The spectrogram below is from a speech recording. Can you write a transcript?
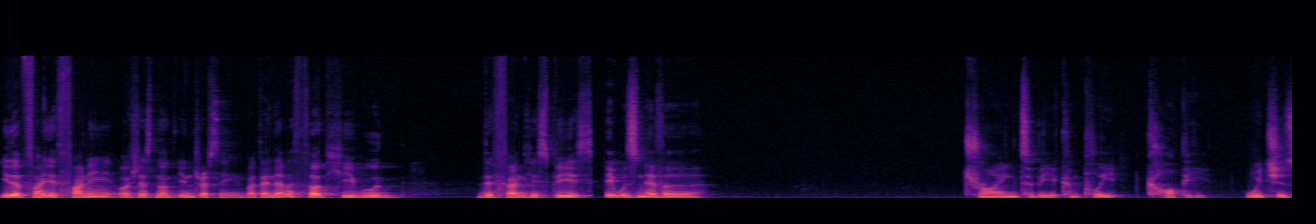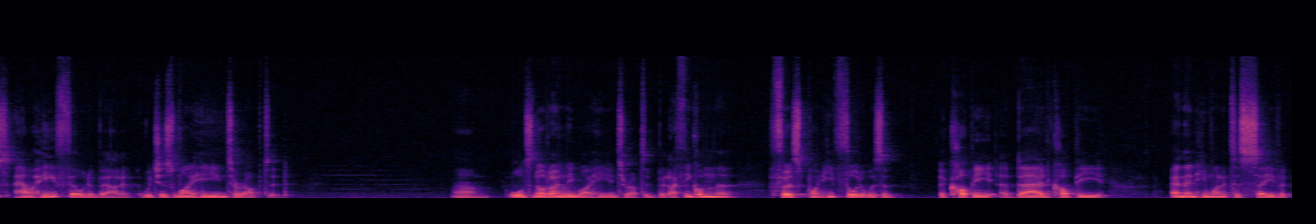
either find it funny or just not interesting, but I never thought he would defend his piece. It was never trying to be a complete copy, which is how he felt about it, which is why he interrupted. Um, well, it's not only why he interrupted, but I think on the first point, he thought it was a, a copy, a bad copy, and then he wanted to save it,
